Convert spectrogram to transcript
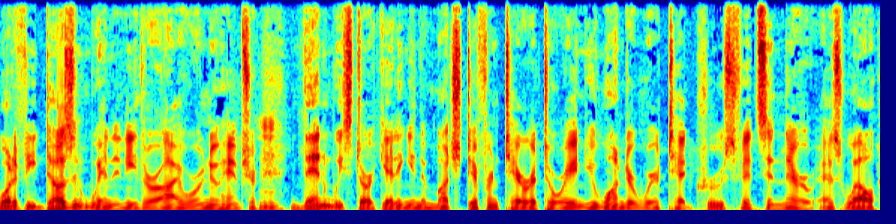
What if he doesn't win in either Iowa or New Hampshire? Mm. Then we start getting into much different territory, and you wonder where Ted Cruz fits in there as well,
